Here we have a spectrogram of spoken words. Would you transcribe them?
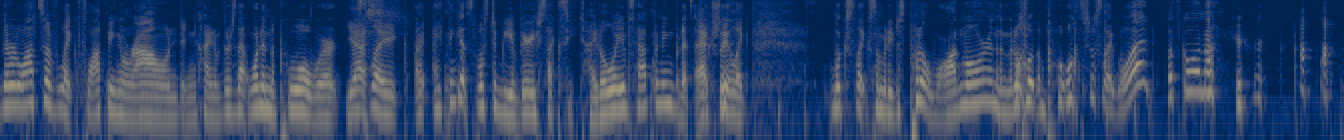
there are lots of like flopping around and kind of. There's that one in the pool where it's Yes. like I, I think it's supposed to be a very sexy tidal waves happening, but it's actually like looks like somebody just put a lawnmower in the middle of the pool. It's just like what? What's going on here?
